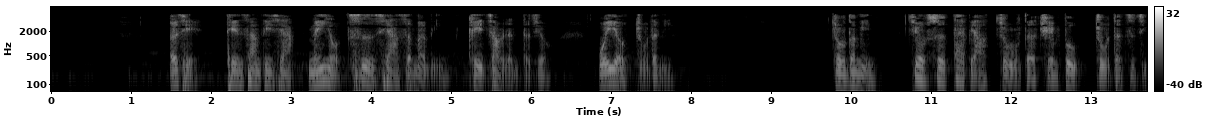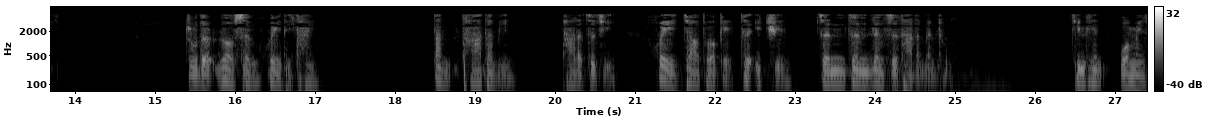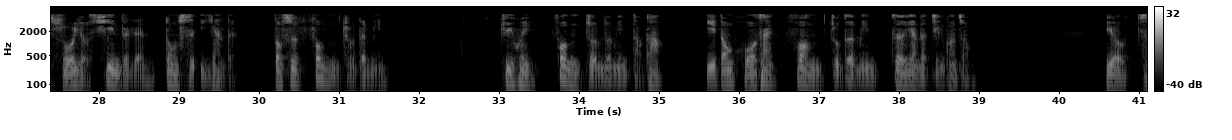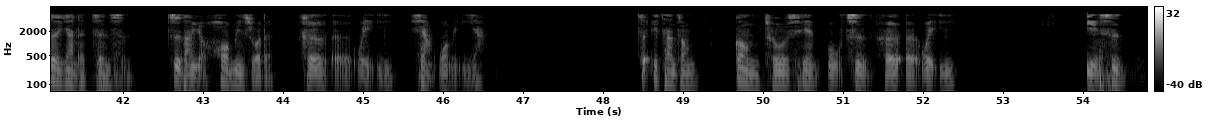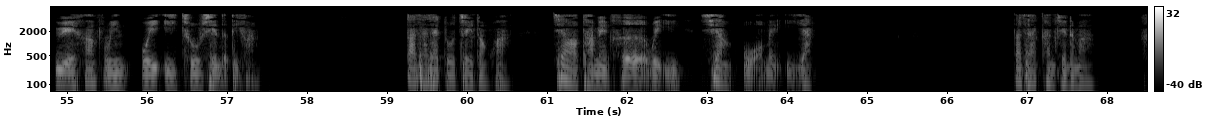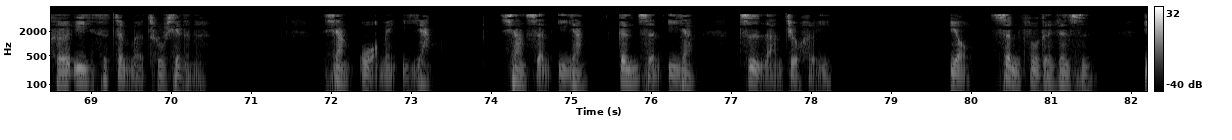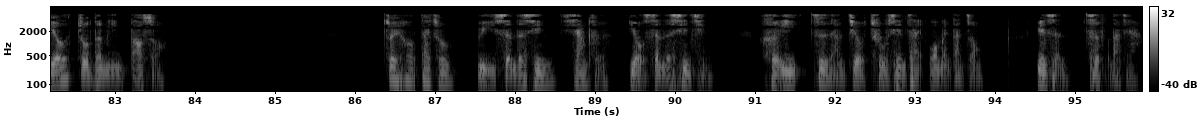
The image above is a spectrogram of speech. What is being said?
而且天上地下没有赐下什么名可以叫人得救，唯有主的名。主的名就是代表主的全部，主的自己。主的肉身会离开，但他的名，他的自己。会交托给这一群真正认识他的门徒。今天我们所有信的人都是一样的，都是奉主的名聚会，奉主的名祷告，也都活在奉主的名这样的情况中。有这样的真实，自然有后面说的合而为一，像我们一样。这一章中。共出现五次合而为一，也是约翰福音唯一出现的地方。大家在读这一段话，叫他们合而为一，像我们一样。大家看见了吗？合一是怎么出现的呢？像我们一样，像神一样，跟神一样，自然就合一。有胜负的认识，有主的名保守，最后带出与神的心相合，有神的性情，合一自然就出现在我们当中。愿神赐福大家。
